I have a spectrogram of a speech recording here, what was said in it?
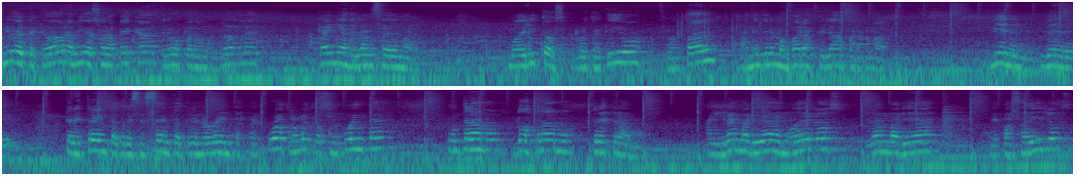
Amigo del pescador, amigo de Zona Pesca, tenemos para mostrarle cañas de lanza de mar. Modelitos rotativo, frontal, también tenemos varas peladas para armar. Vienen desde 330, 360, 390 hasta 4 metros 50, un tramo, dos tramos, tres tramos. Hay gran variedad de modelos, gran variedad de pasadillos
